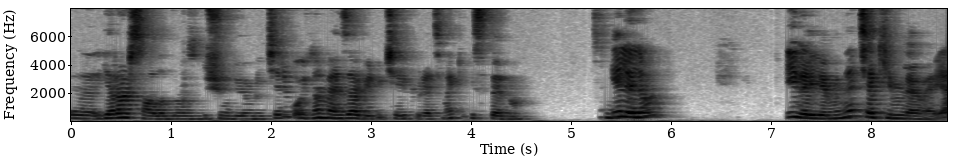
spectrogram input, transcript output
e, yarar sağladığınızı düşündüğüm bir içerik. O yüzden benzer bir içerik üretmek istedim. Gelelim il eylemini çekimlemeye.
